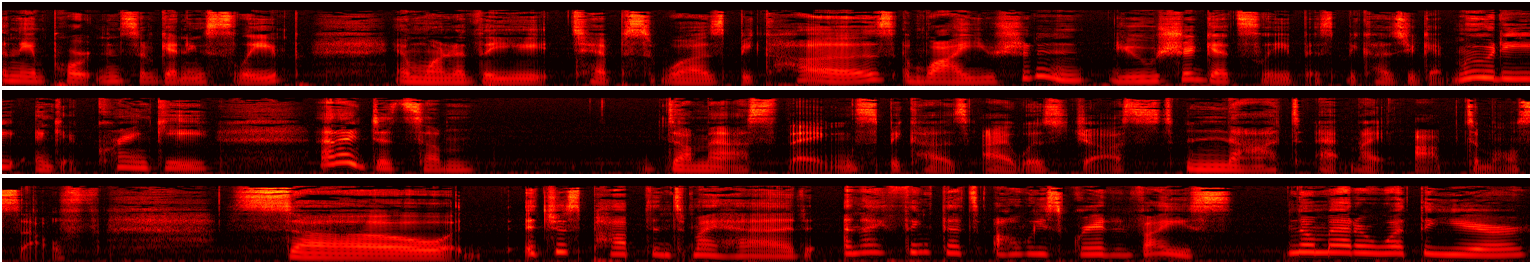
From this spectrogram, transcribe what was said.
and the importance of getting sleep, and one of the tips was because why you shouldn't you should get sleep is because you get moody and get cranky. And I did some dumbass things because I was just not at my optimal self. So it just popped into my head, and I think that's always great advice. No matter what the year,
